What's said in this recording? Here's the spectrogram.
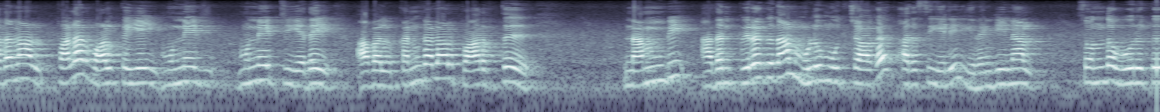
அதனால் பலர் வாழ்க்கையை முன்னேறி முன்னேற்றியதை அவள் கண்களால் பார்த்து நம்பி அதன் பிறகுதான் முழு மூச்சாக அரசியலில் இறங்கினாள். சொந்த ஊருக்கு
